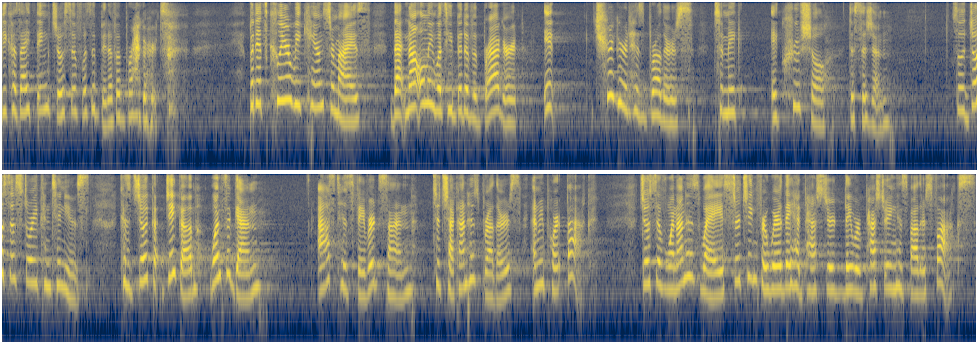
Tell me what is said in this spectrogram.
because I think Joseph was a bit of a braggart. but it's clear we can surmise that not only was he a bit of a braggart, it triggered his brothers to make a crucial decision. So Joseph's story continues because Jacob, once again, asked his favored son to check on his brothers and report back. Joseph went on his way, searching for where they had pastured, they were pasturing his father's flocks.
